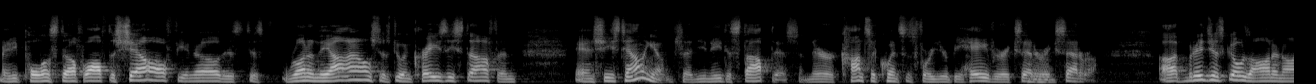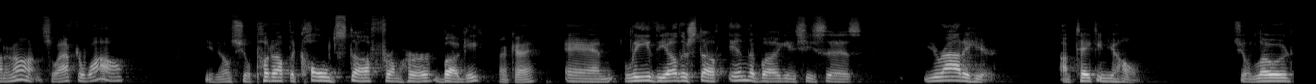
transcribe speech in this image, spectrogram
maybe pulling stuff off the shelf. You know, just just running the aisles, just doing crazy stuff, and and she's telling him, said, you need to stop this, and there are consequences for your behavior, et cetera, et cetera. Uh, but it just goes on and on and on. So after a while, you know, she'll put up the cold stuff from her buggy Okay. and leave the other stuff in the buggy, and she says, "You're out of here. I'm taking you home." She'll load,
